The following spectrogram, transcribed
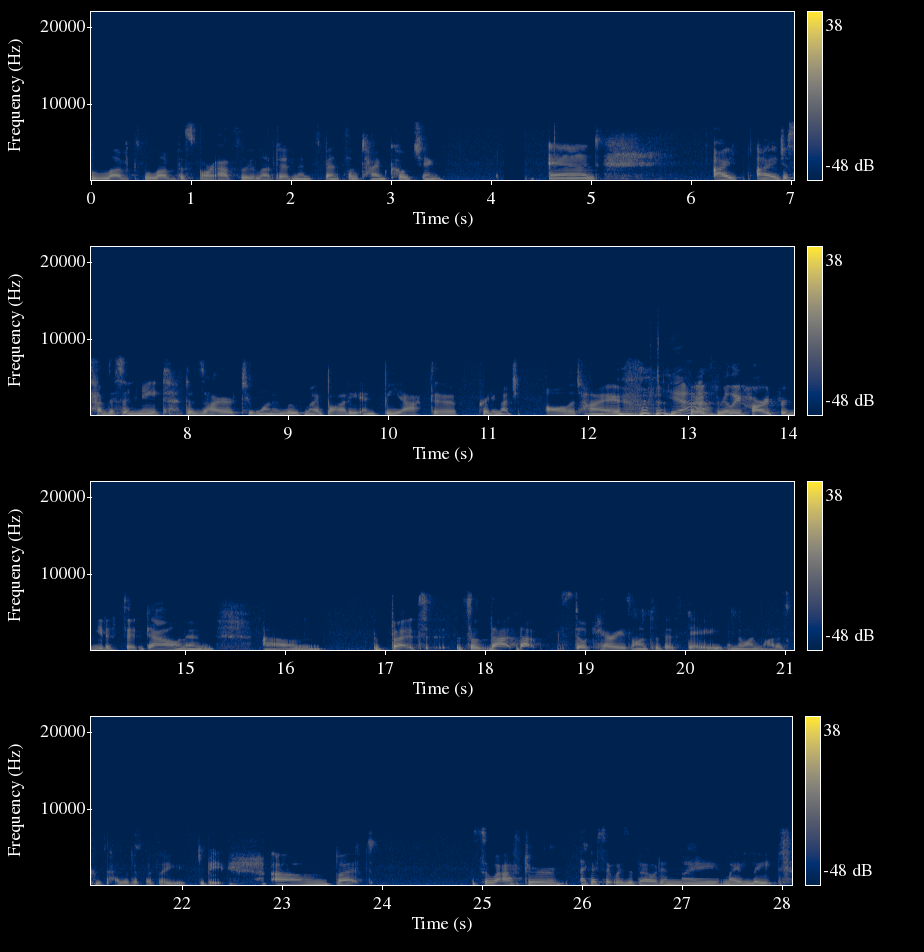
loved loved the sport, absolutely loved it, and then spent some time coaching. And I I just have this innate desire to want to move my body and be active pretty much all the time. Yeah. so it's really hard for me to sit down and um, but so that that still carries on to this day, even though I'm not as competitive as I used to be. Um, but so after, I guess it was about in my my late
